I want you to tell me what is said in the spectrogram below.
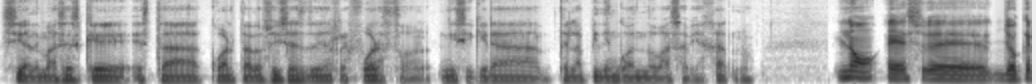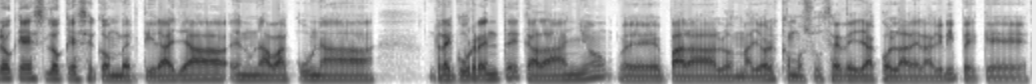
Sí, además es que esta cuarta dosis es de refuerzo, ni siquiera te la piden cuando vas a viajar, ¿no? No, es, eh, yo creo que es lo que se convertirá ya en una vacuna recurrente cada año eh, para los mayores, como sucede ya con la de la gripe, que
